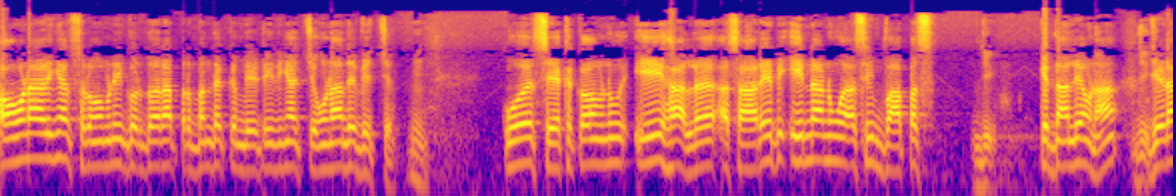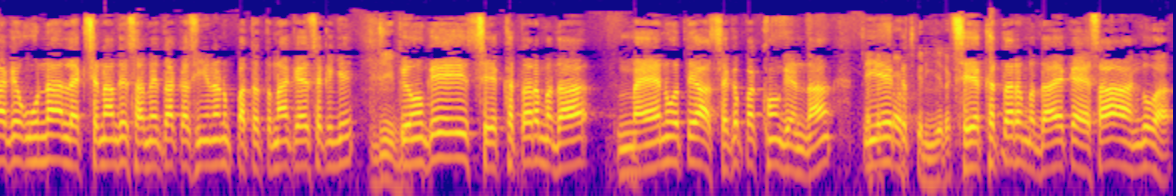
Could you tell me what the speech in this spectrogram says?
ਆਉਣ ਵਾਲੀਆਂ ਸ਼੍ਰੋਮਣੀ ਗੁਰਦੁਆਰਾ ਪ੍ਰਬੰਧਕ ਕਮੇਟੀ ਦੀਆਂ ਚੋਣਾਂ ਦੇ ਵਿੱਚ ਕੋਈ ਸਿੱਖ ਕੌਮ ਨੂੰ ਇਹ ਹੱਲ ਅਸਾਰੇ ਵੀ ਇਹਨਾਂ ਨੂੰ ਅਸੀਂ ਵਾਪਸ ਜੀ। ਕਿੱਦਾਂ ਲਿਆਉਣਾ। ਜਿਹੜਾ ਕਿ ਉਹਨਾਂ ਇਲੈਕਸ਼ਨਾਂ ਦੇ ਸਮੇਂ ਤੱਕ ਅਸੀਂ ਇਹਨਾਂ ਨੂੰ ਪਤਤ ਨਾ ਕਹਿ ਸਕੀਏ। ਕਿਉਂਕਿ ਸਿੱਖ ਧਰਮ ਦਾ ਮੈਂ ਇਹਨੂੰ ਇਤਿਹਾਸਕ ਪੱਖੋਂ ਗਿਣਦਾ ਵੀ ਇਹ ਨਾ। ਸਿੱਖ ਧਰਮ ਦਾ ਇੱਕ ਐਸਾ ਅੰਗ ਵਾ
